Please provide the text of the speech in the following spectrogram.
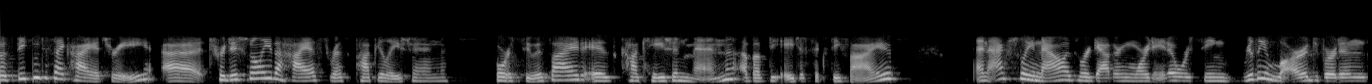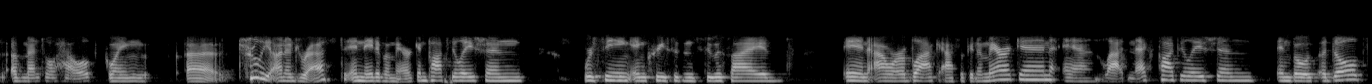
So, speaking to psychiatry, uh, traditionally the highest risk population for suicide is Caucasian men above the age of 65. And actually, now as we're gathering more data, we're seeing really large burdens of mental health going uh, truly unaddressed in Native American populations. We're seeing increases in suicides in our Black African American and Latinx populations, in both adults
